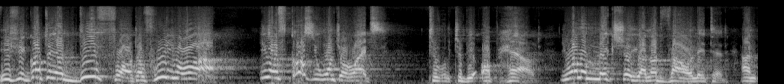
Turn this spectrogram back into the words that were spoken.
If you go to your default of who you are, you of course you want your rights to, to be upheld. You want to make sure you are not violated. And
